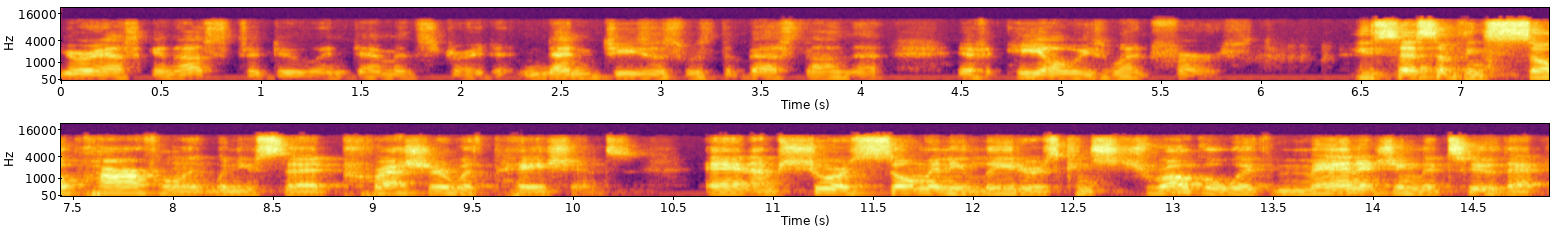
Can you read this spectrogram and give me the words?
you're asking us to do and demonstrate it. And then Jesus was the best on that. If he always went first. You said something so powerful when you said pressure with patience. And I'm sure so many leaders can struggle with managing the two that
